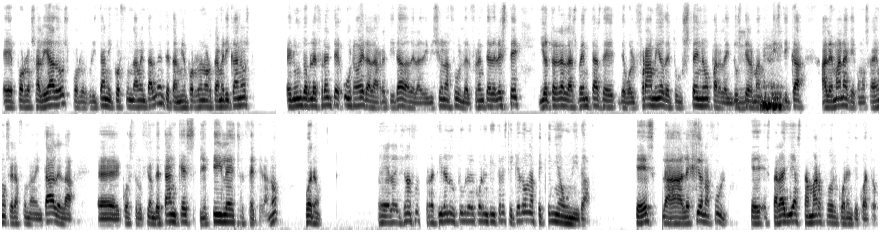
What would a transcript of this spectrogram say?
eh, por los aliados, por los británicos fundamentalmente, también por los norteamericanos, en un doble frente. Uno era la retirada de la División Azul del Frente del Este y otro eran las ventas de, wolframio, de tungsteno para la industria mm. armamentística alemana, que como sabemos era fundamental en la eh, construcción de tanques, proyectiles, etcétera, ¿no? Bueno, eh, la División Azul se retira en octubre del 43 y queda una pequeña unidad, que es la Legión Azul, que estará allí hasta marzo del 44.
